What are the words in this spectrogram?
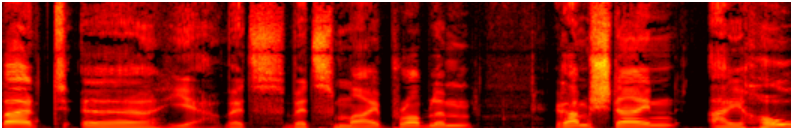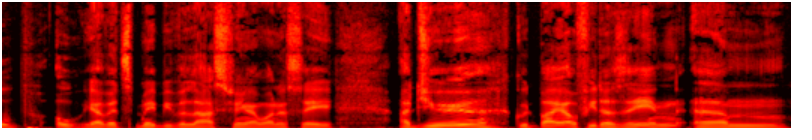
But uh, yeah, that's that's my problem. Rammstein, I hope. Oh, yeah, that's maybe the last thing I want to say. Adieu, goodbye, auf Wiedersehen. Um,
